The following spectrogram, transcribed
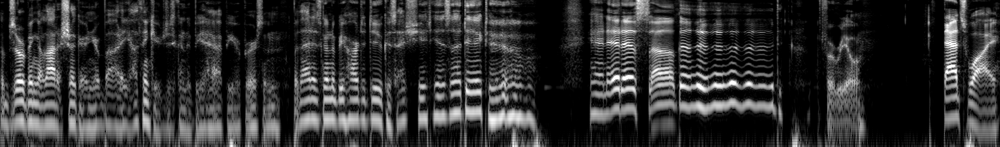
absorbing a lot of sugar in your body, I think you're just going to be a happier person. But that is going to be hard to do because that shit is addictive. And it is so good. For real. That's why.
